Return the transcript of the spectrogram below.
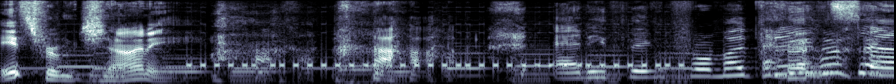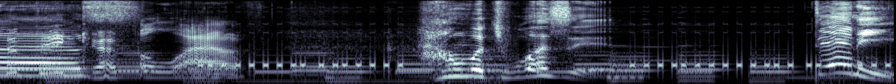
It's from Johnny. Anything for my they got princess. the laugh. How much was it? Danny,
